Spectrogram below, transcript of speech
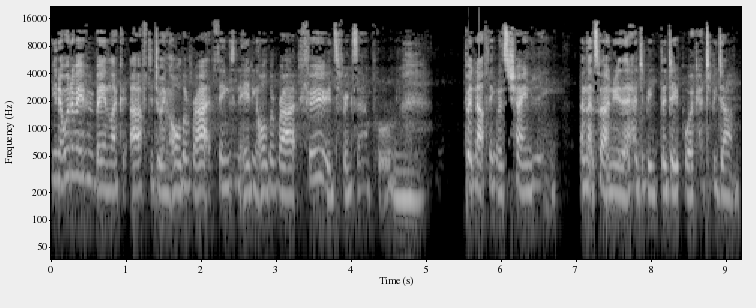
you know, it would have even been like after doing all the right things and eating all the right foods, for example. Mm. But nothing was changing. And that's why I knew there had to be, the deep work had to be done.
